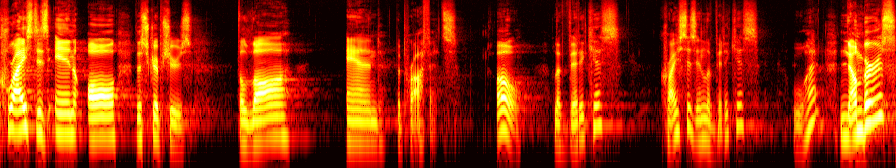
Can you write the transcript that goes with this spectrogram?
Christ is in all the scriptures, the law and the prophets. Oh, Leviticus? Christ is in Leviticus? What? Numbers?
